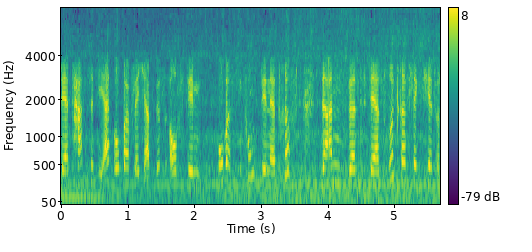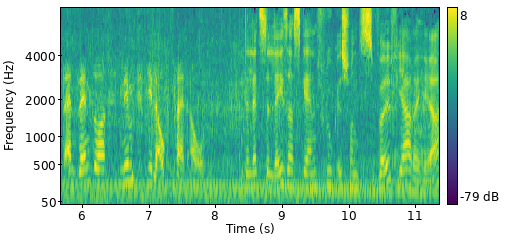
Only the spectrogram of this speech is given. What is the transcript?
der tastet die Erdoberfläche ab bis auf den obersten Punkt, den er trifft. Dann wird der zurückreflektiert und ein Sensor nimmt die Laufzeit auf. Der letzte Laserscan-Flug ist schon zwölf Jahre her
